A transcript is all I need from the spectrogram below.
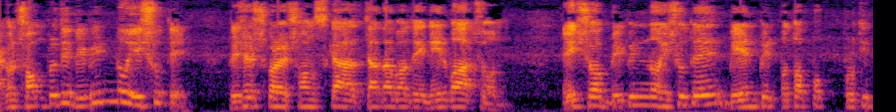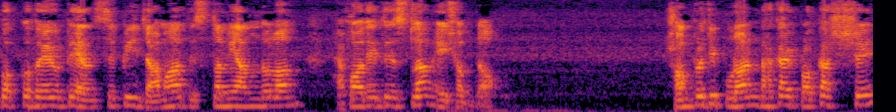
এখন সম্প্রতি বিভিন্ন ইস্যুতে, বিশেষ করে সংস্কার চাঁদাবাদী নির্বাচন এইসব বিভিন্ন ইস্যুতে বিএনপির প্রতিপক্ষ হয়ে ওঠে এনসিপি, জামাত, ইসলামী আন্দোলন, হেফাজত ইসলাম, এইসব দল। সম্প্রতি পুরান ঢাকায় প্রকাশ্যে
